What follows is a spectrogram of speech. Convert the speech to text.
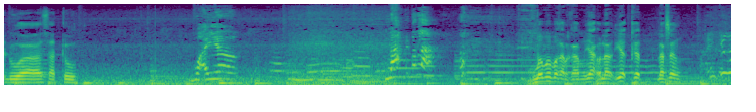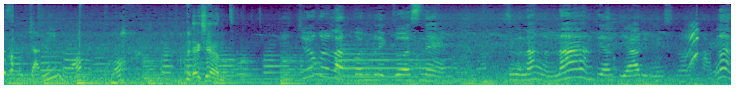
Dua satu Buaya. Nah, kita lah. Bapak bakar rekam Ya ulang Ya ke langsung Ini juga? Action kalau lakon beli gos nih. Sing ngena-ngena henti-henti ya di misno kangen.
